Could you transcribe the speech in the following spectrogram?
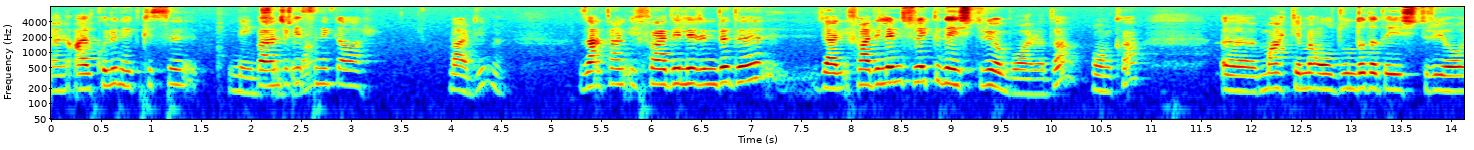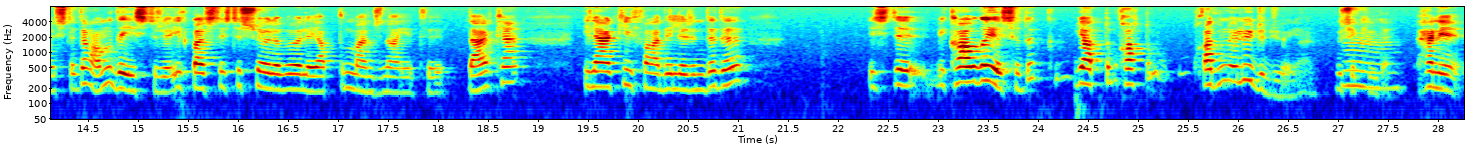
Yani alkolün etkisi neymiş Bence acaba? kesinlikle var. Var değil mi? Zaten ifadelerinde de yani ifadelerini sürekli değiştiriyor bu arada Honka. Ee, mahkeme olduğunda da değiştiriyor. işte devamlı değiştiriyor. İlk başta işte şöyle böyle yaptım ben cinayeti derken ileriki ifadelerinde de işte bir kavga yaşadık. Yattım kalktım kadın ölüydü diyor yani bu şekilde. Hani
